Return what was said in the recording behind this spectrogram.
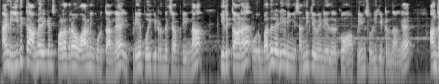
அண்ட் இதுக்கு அமெரிக்கன்ஸ் பல தடவை வார்னிங் கொடுத்தாங்க இப்படியே போய்கிட்டு இருந்துச்சு அப்படின்னா இதுக்கான ஒரு பதிலடியை நீங்கள் சந்திக்க வேண்டியது இருக்கும் அப்படின்னு சொல்லிக்கிட்டு இருந்தாங்க அந்த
